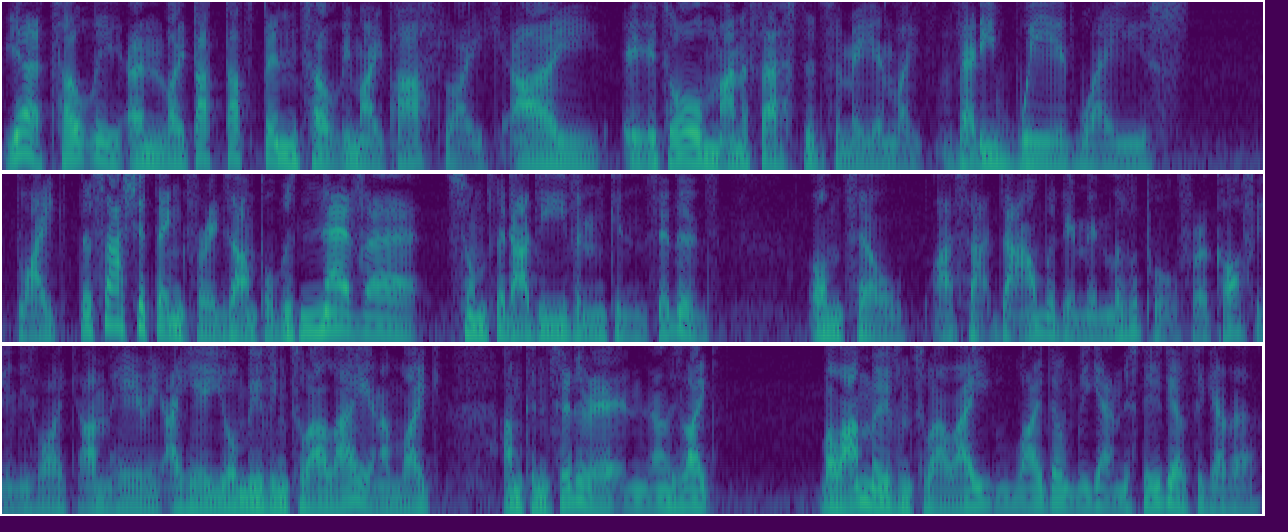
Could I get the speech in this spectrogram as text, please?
Yeah, totally. And like that that's been totally my path. Like I it's all manifested for me in like very weird ways. Like the Sasha thing, for example, was never something I'd even considered until I sat down with him in Liverpool for a coffee and he's like, I'm hearing I hear you're moving to LA and I'm like, I'm considering and I was like, Well, I'm moving to LA, why don't we get in the studio together?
